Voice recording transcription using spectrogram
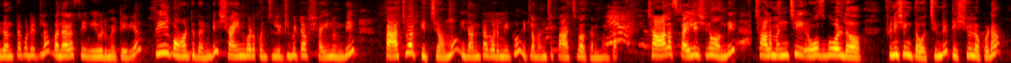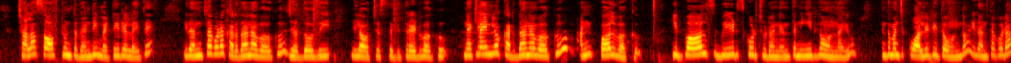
ఇదంతా కూడా ఇట్లా బనారసి వీవుడ్ మెటీరియల్ ఫీల్ బాగుంటుందండి. షైన్ కూడా కొంచెం లిటిల్ బిట్ ఆఫ్ షైన్ ఉంది. ప్యాచ్ వర్క్ ఇచ్చాము. ఇదంతా కూడా మీకు ఇట్లా మంచి ప్యాచ్ వర్క్ అనమాట చాలా స్టైలిష్గా ఉంది. చాలా మంచి రోజ్ గోల్డ్ ఫినిషింగ్తో వచ్చింది. టిష్యూలో కూడా చాలా సాఫ్ట్ ఉంటుందండి మెటీరియల్ అయితే. ఇదంతా కూడా కర్దానా వర్క్ జద్దోజీ ఇలా వచ్చేస్తుంది థ్రెడ్ వర్క్ నెక్ లైన్లో kardana work and pearl work ఈ పర్ల్స్ బీడ్స్ కూడా చూడండి ఎంత నీట్గా ఉన్నాయో ఎంత మంచి క్వాలిటీతో ఉందో ఇదంతా కూడా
